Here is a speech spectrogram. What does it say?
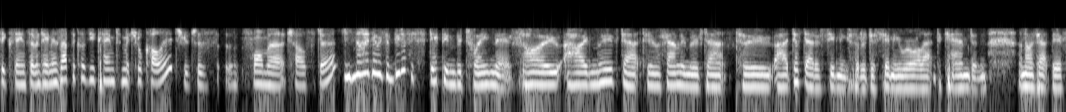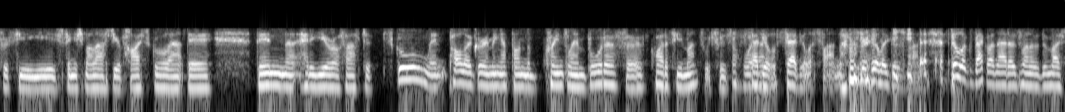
16, 17. Is that because you came to Mitchell College, which is former Charles Sturt? No, there was a bit of a step in between there. So I moved out to, my family moved out to, uh, just out of Sydney, sort of just semi-rural out to Camden. And I was out there for a few years, finished my last year of high school out there. Then uh, had a year off after school, went polo grooming up on the Queensland border for quite a few months, which was oh, wow. fabulous, fabulous fun, really good fun. Still look back on that as one of the most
